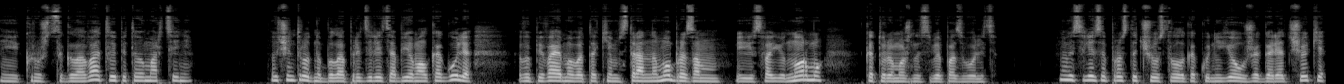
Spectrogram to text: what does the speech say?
И кружится голова от выпитого мартини. Очень трудно было определить объем алкоголя, выпиваемого таким странным образом, и свою норму, которую можно себе позволить. Василиса просто чувствовала, как у нее уже горят щеки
